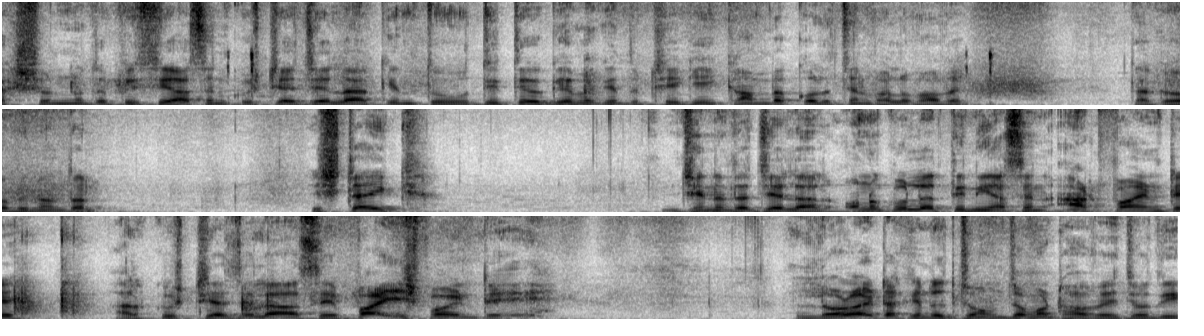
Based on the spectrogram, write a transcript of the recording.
এক শূন্যতে পিছিয়ে আছেন কুষ্টিয়া জেলা, কিন্তু দ্বিতীয় গেমে কিন্তু ঠিকই কামব্যাক করেছেন ভালোভাবে। তাকে অভিনন্দন। স্ট্রাইক, ঝিনাইদহ জেলার অনুকূলে তিনি আছেন আট পয়েন্টে আর কুষ্টিয়া জেলা আছে বাইশ পয়েন্টে। লড়াইটা কিন্তু জমজমাট হবে যদি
